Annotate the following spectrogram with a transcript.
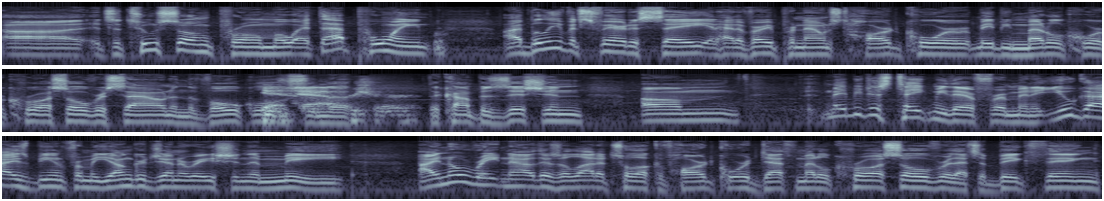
uh, it's a two song promo. At that point, I believe it's fair to say it had a very pronounced hardcore, maybe metalcore crossover sound and the vocals Yeah, and the, sure. the composition. Um, maybe just take me there for a minute. You guys, being from a younger generation than me, I know right now there's a lot of talk of hardcore death metal crossover. That's a big thing.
